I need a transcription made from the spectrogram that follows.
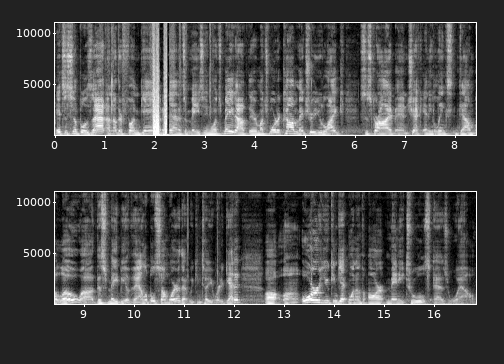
It's as simple as that. Another fun game. And again, it's amazing what's made out there. Much more to come. Make sure you like, subscribe, and check any links down below. Uh, this may be available somewhere that we can tell you where to get it. Uh, uh, or you can get one of our many tools as well.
